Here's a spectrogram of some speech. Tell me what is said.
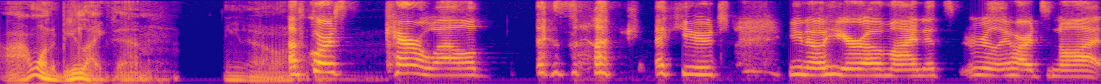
I want to be like them. You know. Of course, Kara Weld is like a huge, you know, hero of mine. It's really hard to not,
